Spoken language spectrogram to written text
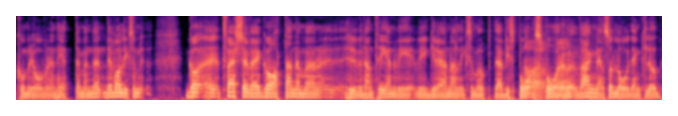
kommer ihåg vad den hette. Men den, det var liksom eh, tvärs över gatan när man, eh, huvudentrén vid, vid Grönan liksom upp där vid spår, ja, spårvagnen så låg det en klubb.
